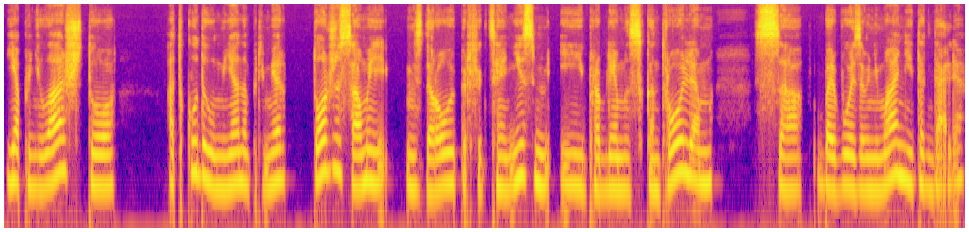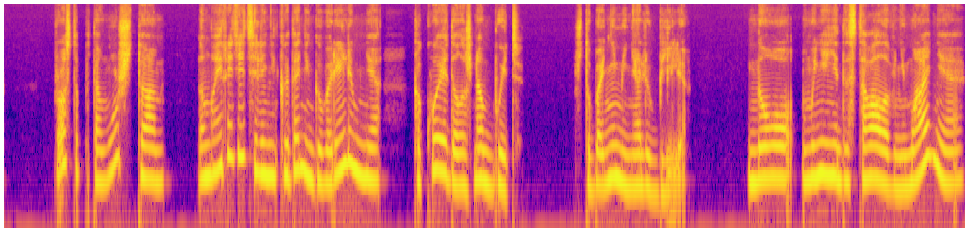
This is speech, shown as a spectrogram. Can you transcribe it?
я поняла, что откуда у меня, например, тот же самый нездоровый перфекционизм и проблемы с контролем, с борьбой за внимание и так далее. Просто потому что ну, мои родители никогда не говорили мне, какой я должна быть, чтобы они меня любили. Но мне не доставало внимания,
